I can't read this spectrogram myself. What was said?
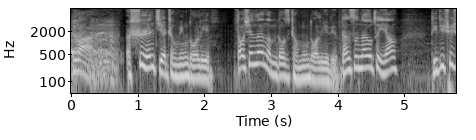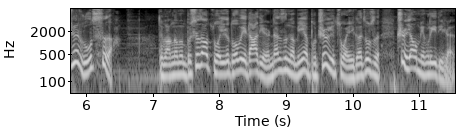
对吧？世人皆争名夺利，到现在我们都是争名夺利的，但是那又怎样？的的确确如此啊，对吧？我们不是要做一个多伟大的人，但是我们也不至于做一个就是只要名利的人。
